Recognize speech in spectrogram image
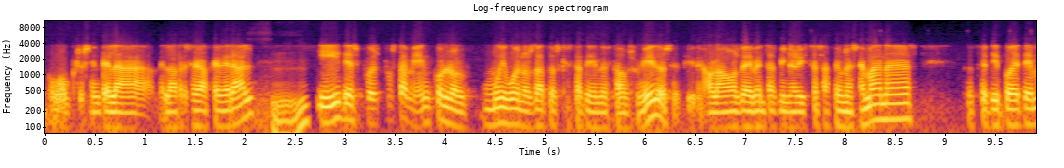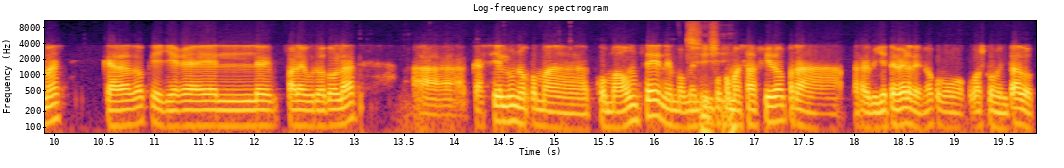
como presidente de la, de la Reserva Federal y después pues también con los muy buenos datos que está teniendo Estados Unidos. Es decir, hablábamos de ventas minoristas hace unas semanas, este tipo de temas que ha dado que llegue el para euro dólar a casi el 1,11 en el momento un poco más álgido para, para el billete verde, ¿no? Como, como has comentado.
